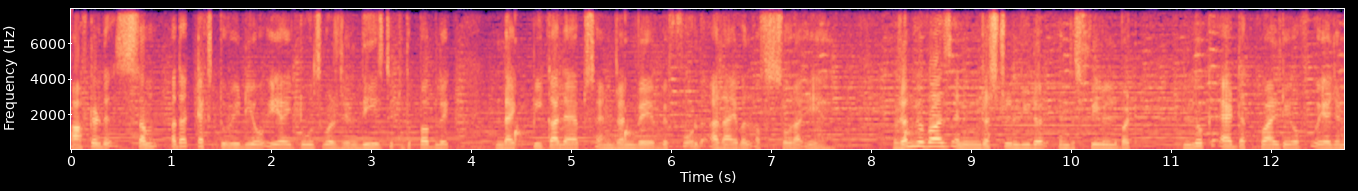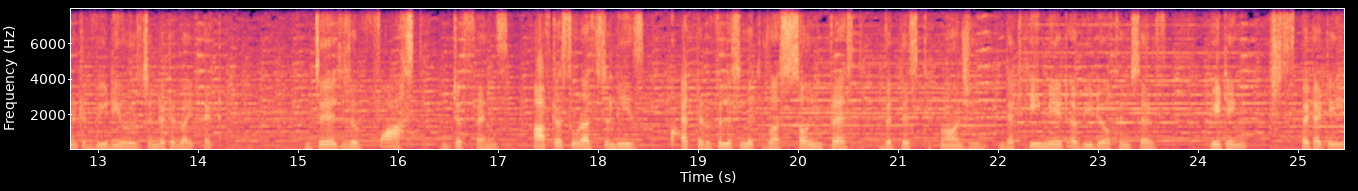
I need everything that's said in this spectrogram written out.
After this, some other text-to-video AI tools were released to the public like Pika Labs and Runway before the arrival of Sora AI. Runway was an industry leader in this field, but look at the quality of AI-generated videos generated by it. There is a vast difference. After Sora's release, actor Will Smith was so impressed with this technology that he made a video of himself eating spaghetti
